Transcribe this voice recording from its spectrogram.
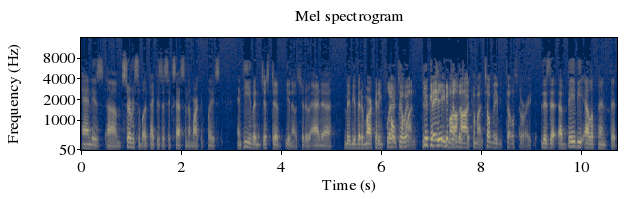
and is um, serviceable. In fact, is a success in the marketplace. And he even just to you know sort of add a maybe a bit of marketing flair Oh, to come it. on. You can, baby you can tell Maha, come on. Tell, baby, tell a story. There's a, a baby elephant that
